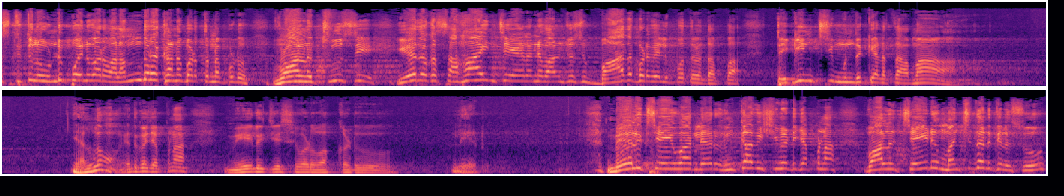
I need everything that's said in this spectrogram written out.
స్థితిలో ఉండిపోయిన వారు వాళ్ళందరూ కనబడుతున్నప్పుడు వాళ్ళని చూసి ఏదో ఒక సహాయం చేయాలని వాళ్ళని చూసి బాధపడి వెళ్ళిపోతామే తప్ప తెగించి ముందుకు వెళతామా వెళ్ళం ఎందుకో చెప్పనా? మేలు చేసేవాడు ఒక్కడు లేడు. మేలు చేయవారు లేరు. ఇంకా విషయం ఏంటి చెప్పనా? వాళ్ళని చేయడం మంచిదని తెలుసు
